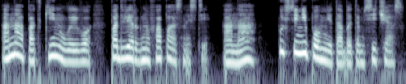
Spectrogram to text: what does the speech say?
Она подкинула его, подвергнув опасности. Она, пусть и не помнит об этом сейчас.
